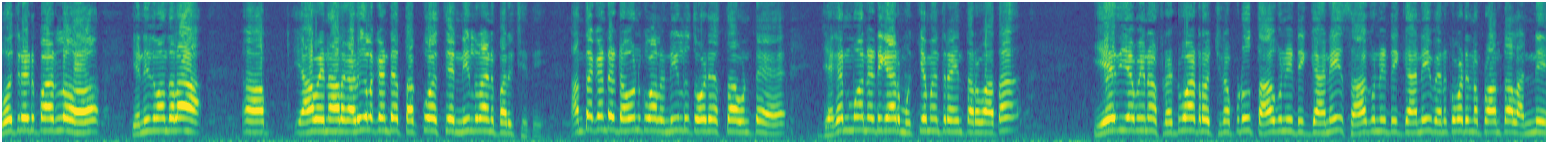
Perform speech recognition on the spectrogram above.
పోతిరెడ్డిపాడులో ఎనిమిది వందల యాభై నాలుగు అడుగుల కంటే తక్కువ వస్తే నీళ్ళు రాని పరిస్థితి. అంతకంటే డౌన్కి వాళ్ళు నీళ్ళు తోడేస్తూ ఉంటే జగన్మోహన్ రెడ్డి గారు ముఖ్యమంత్రి అయిన తర్వాత ఏది ఏమైనా ఫ్లడ్ వాటర్ వచ్చినప్పుడు తాగునీటికి కానీ సాగునీటికి కానీ వెనుకబడిన ప్రాంతాలు అన్ని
